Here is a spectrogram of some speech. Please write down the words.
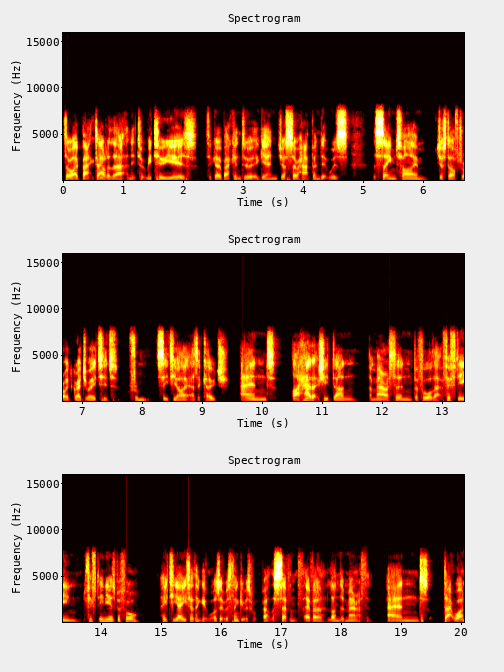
So I backed out of that, and it took me two years to go back and do it again. Just so happened it was the same time just after I'd graduated from CTI as a coach. And I had actually done a marathon before that, 15, 15 years before, 88, I think it was. It was, I think it was about the seventh ever London Marathon. And that one,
